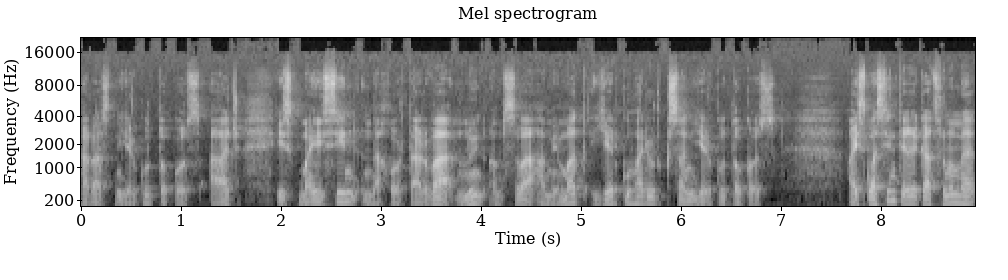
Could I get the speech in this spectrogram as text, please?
42% աճ, իսկ մայիսին նախորդ տարվա նույն ամսվա համեմատ 222%։ Այս մասին տեղեկացնում է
